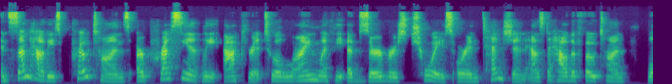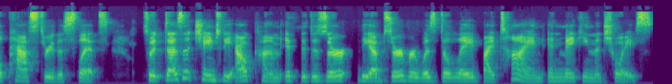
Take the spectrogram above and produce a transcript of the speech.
And somehow these protons are presciently accurate to align with the observer's choice or intention as to how the photon will pass through the slits. So it doesn't change the outcome if the, desert, the observer was delayed by time in making the choice.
